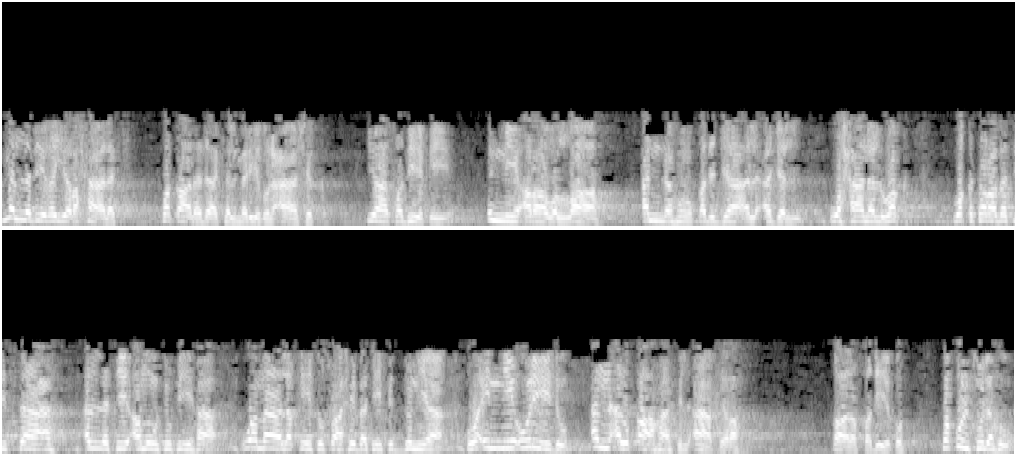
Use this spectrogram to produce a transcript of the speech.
ما الذي غير حالك؟ فقال ذاك المريض العاشق يا صديقي إني أرى والله أنه قد جاء الأجل وحان الوقت واقتربت الساعة التي أموت فيها وما لقيت صاحبتي في الدنيا وإني أريد أن ألقاها في الآخرة. قال صديقه فقلت له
